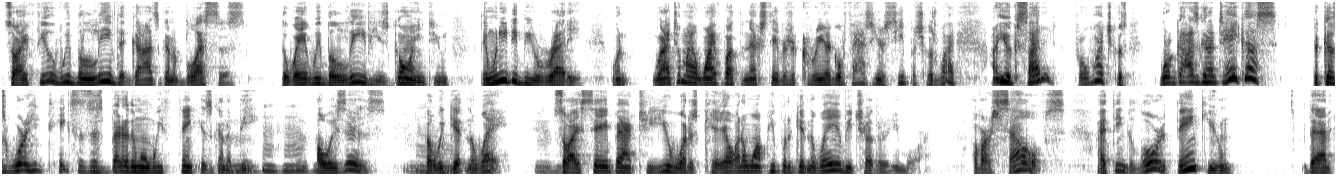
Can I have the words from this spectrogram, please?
So I feel if we believe that God's going to bless us the way we believe He's going to, then we need to be ready. When when I told my wife about the next stage of her career, I go fasten your seatbelt. She goes, "Why? Are you excited for what?" She goes, "Where God's going to take us." Because where He takes us is better than what we think is going to be. Mm-hmm. Mm-hmm. Always is, but we mm-hmm. get in the way. Mm-hmm. So I say back to you, what is KO? I don't want people to get in the way of each other anymore, of ourselves. I think, Lord, thank you that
